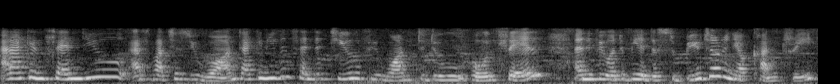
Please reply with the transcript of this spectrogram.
And I can send you as much as you want. I can even send it to you if you want to do wholesale. And if you want to be a distributor in your country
